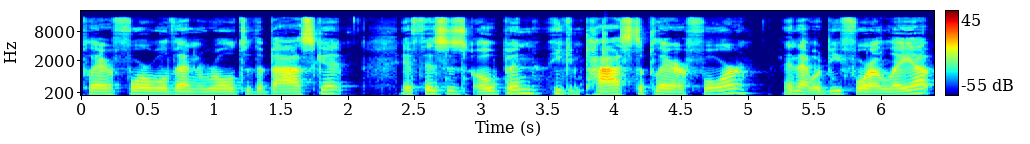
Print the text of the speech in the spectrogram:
Player 4 will then roll to the basket. If this is open, he can pass to player 4 and that would be for a layup.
